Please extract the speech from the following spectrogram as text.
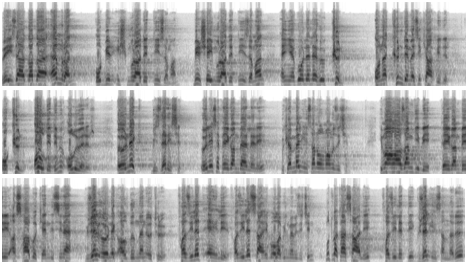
Ve izâ gada emran o bir iş murad ettiği zaman, bir şey murad ettiği zaman en yegole lehu kün. Ona kün demesi kafidir. O kün, ol dedi mi olu verir. Örnek bizler için. Öyleyse peygamberleri mükemmel insan olmamız için İmam-ı Azam gibi peygamberi, ashabı kendisine güzel örnek aldığından ötürü fazilet ehli, fazilet sahibi olabilmemiz için mutlaka salih, faziletli, güzel insanları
